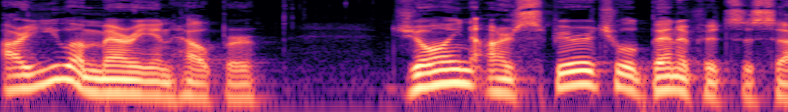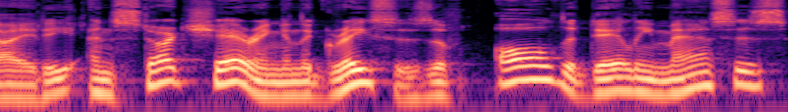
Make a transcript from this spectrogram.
Are you a Marian helper? Join our Spiritual Benefit Society and start sharing in the graces of all the daily masses,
